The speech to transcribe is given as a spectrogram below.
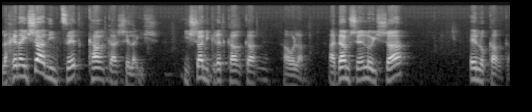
לכן האישה נמצאת קרקע של האיש. אישה נקראת קרקע העולם. אדם שאין לו אישה, אין לו קרקע.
